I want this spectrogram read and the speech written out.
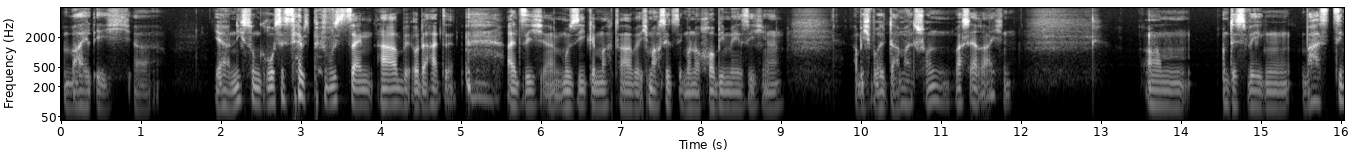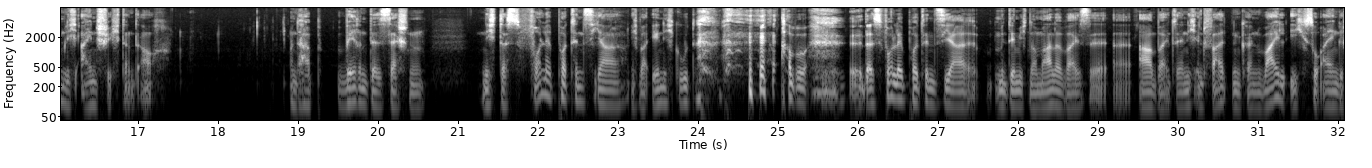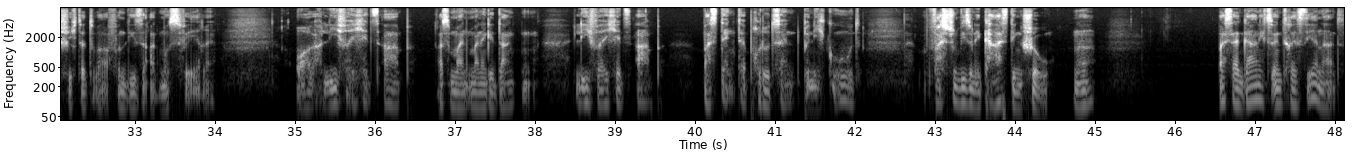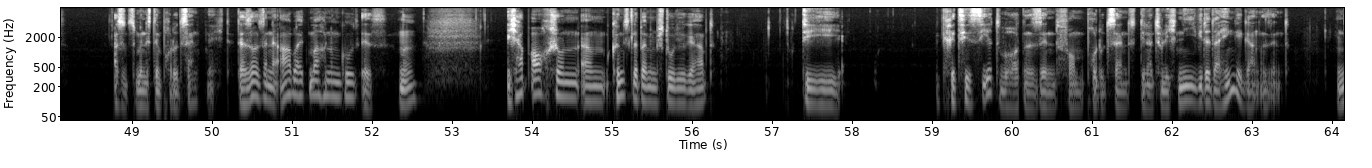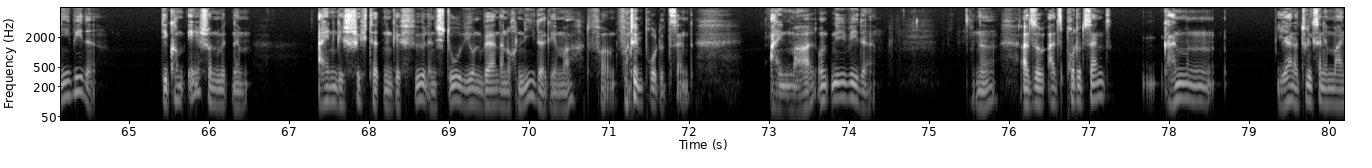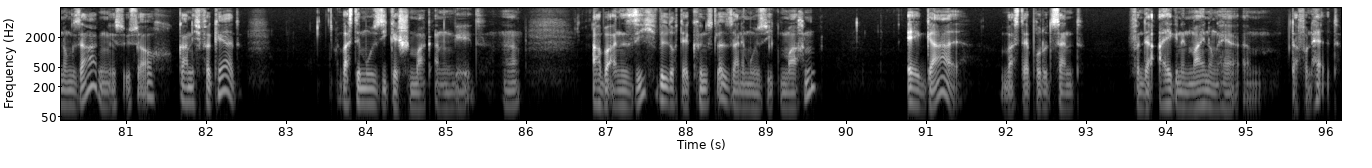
weil ich äh, ja nicht so ein großes Selbstbewusstsein habe oder hatte, als ich äh, Musik gemacht habe. Ich mache es jetzt immer noch hobbymäßig, ja. aber ich wollte damals schon was erreichen. Ähm, und deswegen war es ziemlich einschüchternd auch. Und habe während der Session nicht das volle Potenzial, ich war eh nicht gut, aber äh, das volle Potenzial, mit dem ich normalerweise äh, arbeite, nicht entfalten können, weil ich so eingeschüchtert war von dieser Atmosphäre. Oh, liefere ich jetzt ab? Also mein, meine Gedanken, liefere ich jetzt ab? Was denkt der Produzent? Bin ich gut? Fast schon wie so eine Castingshow, ne? Was er gar nicht zu interessieren hat. Also zumindest den Produzent nicht. Der soll seine Arbeit machen und gut ist. Ne? Ich habe auch schon ähm, Künstler bei mir im Studio gehabt, die kritisiert worden sind vom Produzent, die natürlich nie wieder dahin gegangen sind. Nie wieder. Die kommen eh schon mit einem eingeschüchterten Gefühl ins Studio und werden dann noch niedergemacht von, von dem Produzent. Einmal und nie wieder. Ne? Also als Produzent kann man ja natürlich seine Meinung sagen. Es ist auch gar nicht verkehrt. was den Musikgeschmack angeht. Ja. Aber an sich will doch der Künstler seine Musik machen, egal was der Produzent von der eigenen Meinung her ähm, davon hält.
